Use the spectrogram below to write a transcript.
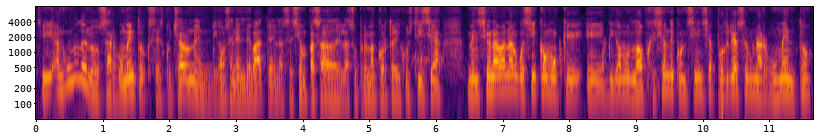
Sí, algunos de los argumentos que se escucharon en, digamos, en el debate, en la sesión pasada de la Suprema Corte de Justicia, mencionaban algo así como que, eh, digamos, la objeción de conciencia podría ser un argumento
